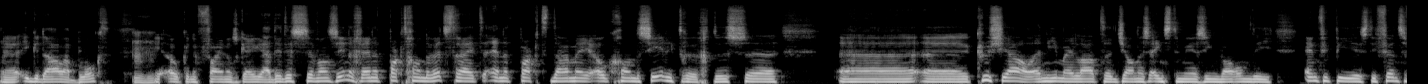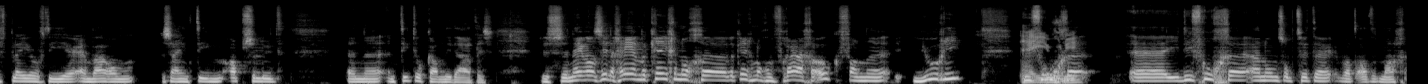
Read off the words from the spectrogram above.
eh eh, Iguodala blokt. Mhm. Ja, ook in de finals game. Ja, dit is eh, waanzinnig. En het pakt gewoon de wedstrijd. En het pakt daarmee ook gewoon de serie terug. Dus eh, eh, eh, cruciaal. En hiermee laat eh, Giannis eens te meer zien waarom die MVP is. Defensive Player of the Year. En waarom zijn team absoluut een, eh, een titelkandidaat is. Dus eh, nee, waanzinnig. Hey, en we kregen, nog, eh, we kregen nog een vraag ook van eh Yuri. Die Hey, vroeg, Yuri. Eh, die vroeg eh, aan ons op Twitter, wat altijd mag.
